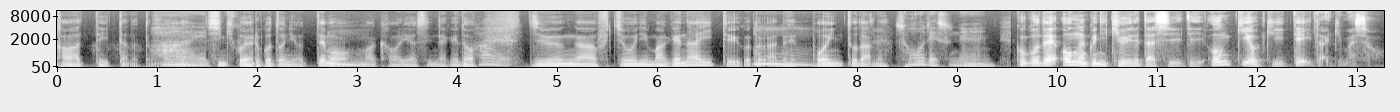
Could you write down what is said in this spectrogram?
変わっていったんだと思うね、はい。新機構やることによっても、うん。まあ変わりやすいんだけどはい、自分が不調に負けないっていうことがね、うん。ポイントだね。そうですうね。ん。ここで音楽に気を入れた CD 音気を聞いていただきましょう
